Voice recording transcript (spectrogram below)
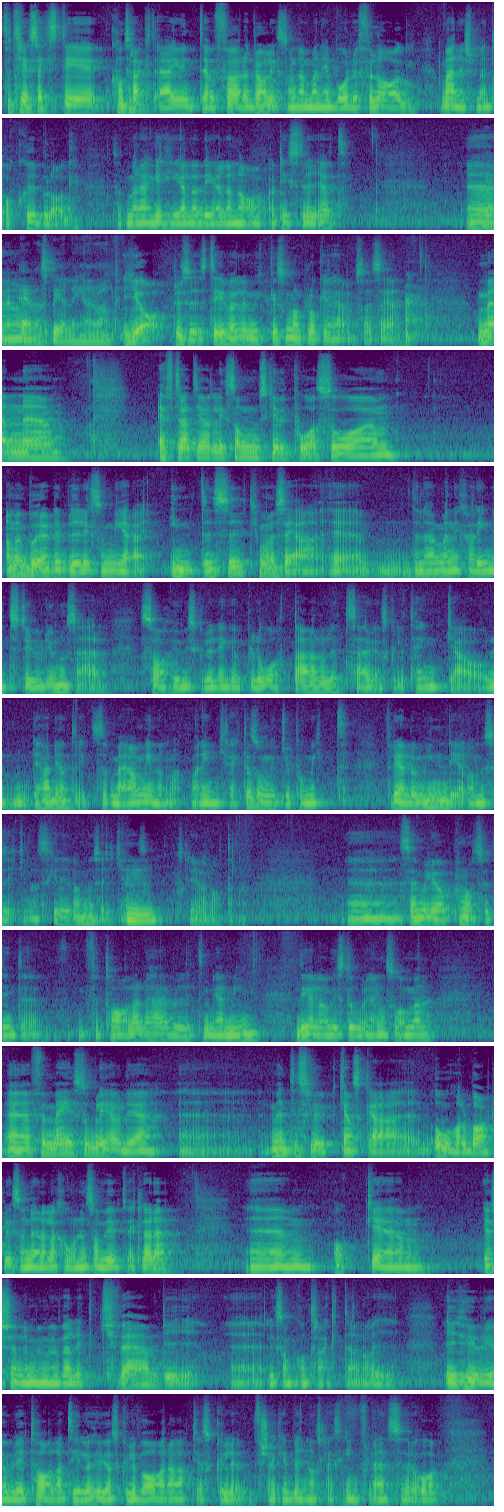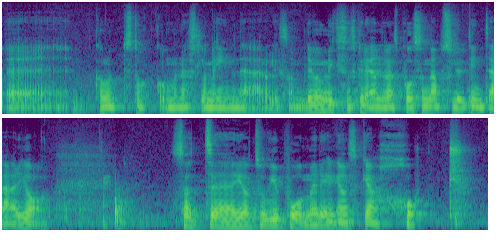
för 360-kontrakt är ju inte att föredra liksom när man är både förlag, management och skivbolag. Så att man äger hela delen av artisteriet. Ehm, Även spelningar och allt. Ja, precis. Det är väldigt mycket som man plockar hem så att säga. Men eh, efter att jag liksom skrivit på så eh, ja, men började bli liksom mera intensivt kan man väl säga. Eh, den här människan ringde till studion och så här, sa hur vi skulle lägga upp låtar och lite så här hur jag skulle tänka. Och det hade jag inte riktigt fått med om innan att man inkräktar så mycket på mitt för det är ändå min del av musiken, att skriva musiken Mm. och skriva låtarna. Eh, sen vill jag på något sätt inte förtala, det här är väl lite mer min del av historien och så men eh, för mig så blev det men till slut ganska eh, ohållbart liksom den relationen som vi utvecklade. Ehm, och ehm, jag kände mig väldigt kvävd i eh, liksom kontrakten och i, i hur jag blev talad till och hur jag skulle vara att jag skulle försöka bli någon slags influencer och Eh, komma upp till Stockholm och nästla mig in där. Och liksom, det var mycket som skulle ändras på som absolut inte är jag. Så att, eh, jag tog ju på mig det ganska hårt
